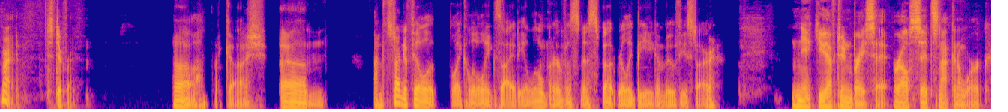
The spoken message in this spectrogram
Right, it's different. Oh my gosh. Um, I'm starting to feel like a little anxiety, a little nervousness about really being a movie star. Nick, you have to embrace it, or else it's not going to work.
